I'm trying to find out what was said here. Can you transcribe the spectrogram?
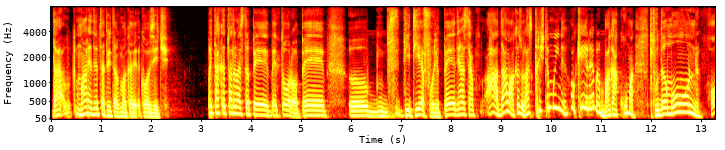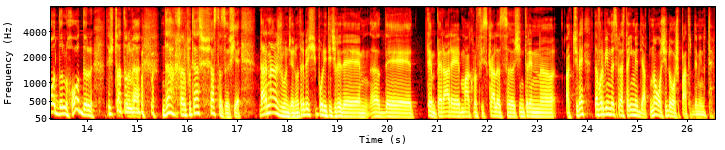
Dar mare dreptate, uite acum că, că o zici. Păi dacă toată lumea stă pe eToro, pe uh, ETF-uri, pe din astea, a, da, mă, a căzut, las, crește mâine, ok, rebel, bag acum, to the moon, hodl, hodl. Deci toată lumea, da, s-ar putea și asta să fie. Dar n-ajunge, nu trebuie și politicile de, de temperare macrofiscală să-și intre în uh, acțiune, dar vorbim despre asta imediat, 9 și 24 de minute.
